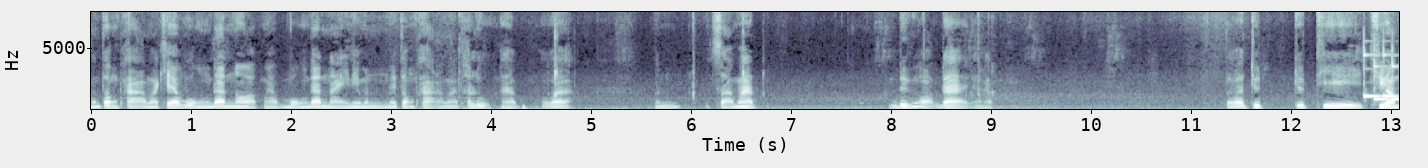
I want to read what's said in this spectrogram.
มันต้องผ่ามาแค่วงด้านนอกนะครับ วงด้านในนี่มันไม่ต้องผ่ามาทะลุนะครับ เพราะว่ามันสามารถดึงออกได้นะครับ แต่ว่าจุดจุดที่เชื่อม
